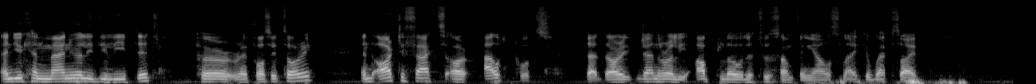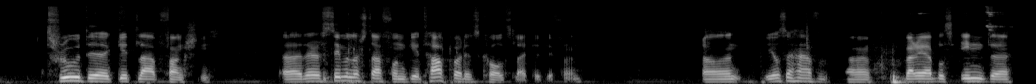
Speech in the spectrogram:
and you can manually delete it per repository, and artifacts are outputs that are generally uploaded to something else, like a website, through the GitLab functions. Uh, there's similar stuff on GitHub, but it's called slightly different. Uh, we also have uh, variables in the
